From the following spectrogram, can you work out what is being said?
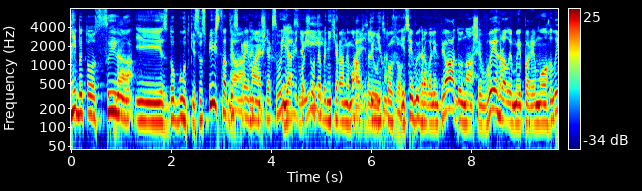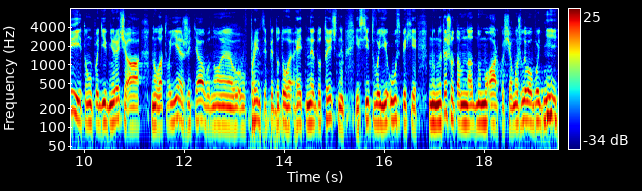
нібито силу Да. і здобутки суспільства, ти Да. сприймаєш як свої, Як навіть свої. якщо у тебе ніхіра немає, і ти Абсолютно. ніхто І ти виграв Олімпіаду, наші виграли, ми перемогли і тому подібні речі. А ну а твоє життя, воно е, в принципі до того геть не дотичним, і всі твої успіхи, ну не те, що там на одному аркуші, а можливо в одній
